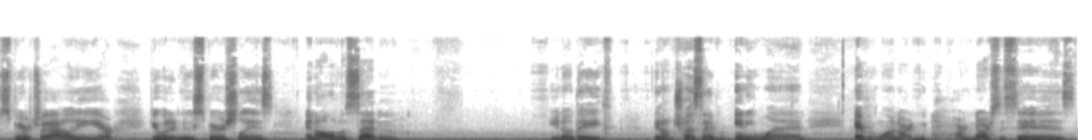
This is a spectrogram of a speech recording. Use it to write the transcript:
spirituality or get with a new spiritualist, and all of a sudden, you know, they they don't trust anyone. Everyone are are narcissists.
